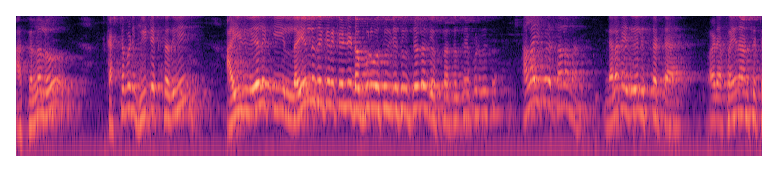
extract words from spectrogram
ఆ పిల్లలు కష్టపడి బీటెక్ చదివి ఐదు వేలకి లైన్ల దగ్గరికి వెళ్ళి డబ్బులు వసూలు చేసి ఉద్యోగాలు చేస్తున్నారు తెలుసా ఇప్పుడు మీకు? అలా అయిపోయారు చాలామంది. నెలకు ఐదు వేలు ఇస్తట వాడు ఫైనాన్స్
